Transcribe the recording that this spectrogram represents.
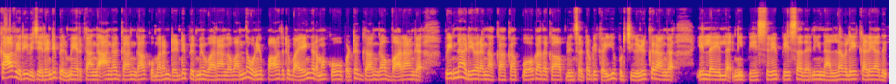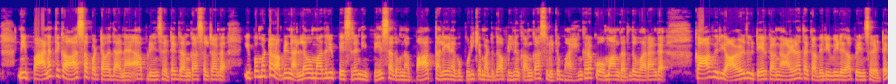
காவேரி விஜய் ரெண்டு பேருமே இருக்காங்க. அங்கே கங்கா குமரன் ரெண்டு பேருமே வராங்க. வந்த உடனே பார்த்துட்டு பயங்கரமாக கோவப்பட்டு கங்கா வராங்க. பின்னாடியே வராங்க. அக்கா அக்கா போகாதக்கா அப்படின்னு சொல்லிட்டு அப்படியே கையை பிடிச்சி இழுக்கிறாங்க. இல்லை இல்லை நீ பேசவே பேசாத. நீ நல்லவளே கிடையாது. நீ பணத்துக்கு ஆசைப்பட்டவ தானே? அப்படின்னு சொல்லிட்டு கங்கா சொல்கிறாங்க இப்போ மட்டும் அப்படி நல்லவ மாதிரி பேசுகிற நீ பேசாத. உன்னை பார்த்தாலே எனக்கு பிடிக்க மாட்டுது. அப்படின்னு கங்கா சொல்லிட்டு பயங்கர கோமா அங்கேருந்து வராங்க. காவேரி அழுதுகிட்டே இருக்காங்க. அழாத காவேரி வீடு. அப்படின்னு சொல்லிட்டு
